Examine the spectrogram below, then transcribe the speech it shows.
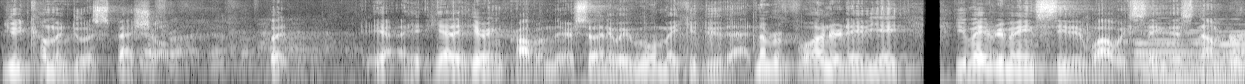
you'd come and do a special. That's right, that's right. But yeah, he- had a hearing problem there, so anyway, we won't make you do that. Number 488, you may remain seated while we sing this number.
